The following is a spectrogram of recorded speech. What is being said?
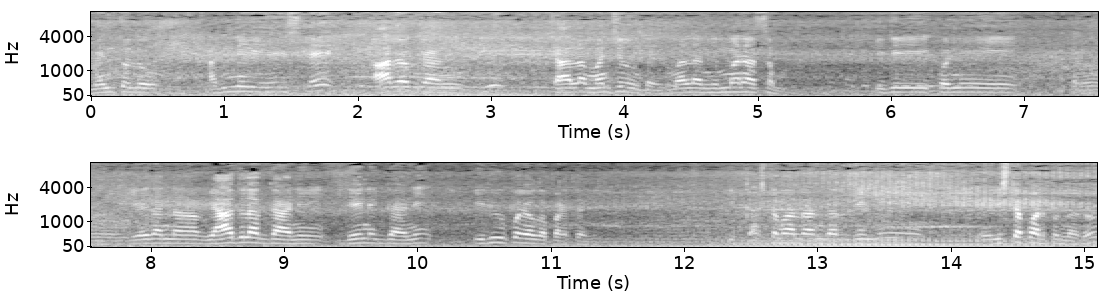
మెంతులు అన్నీ వేస్తే ఆరోగ్యానికి చాలా మంచిగా ఉంటుంది మళ్ళీ నిమ్మరసం. ఇది కొన్ని ఏదన్నా వ్యాధులకు కానీ దేనికి కానీ ఇది ఉపయోగపడుతుంది. ఈ కస్టమర్లు అందరూ దీన్ని ఇష్టపడుతున్నారు.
